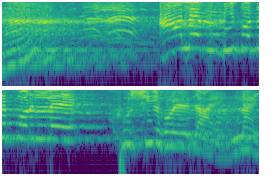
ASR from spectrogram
হ্যাঁ? আলেম বিপদে পড়লে খুশি হয়ে যায়। নাই।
